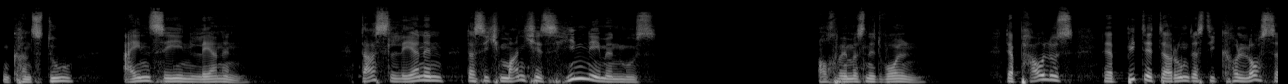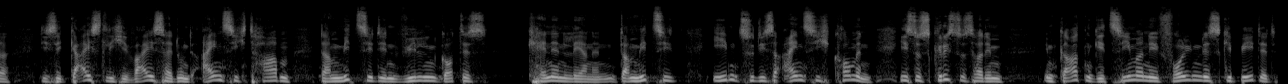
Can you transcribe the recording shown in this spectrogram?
und kannst du einsehen lernen. Das lernen, dass ich manches hinnehmen muss, auch wenn wir es nicht wollen. Der Paulus, der bittet darum, dass die Kolosser diese geistliche Weisheit und Einsicht haben, damit sie den Willen Gottes kennenlernen, damit sie eben zu dieser Einsicht kommen. Jesus Christus hat im, im Garten Gethsemane folgendes gebetet,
